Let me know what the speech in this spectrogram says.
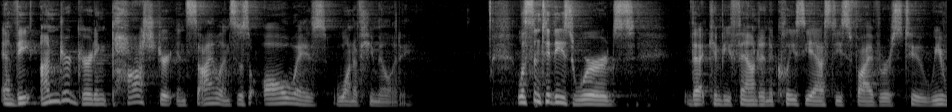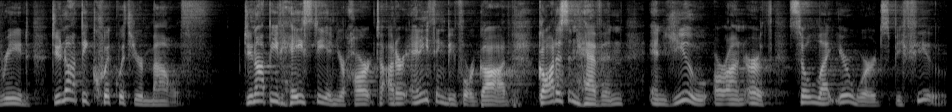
And the undergirding posture in silence is always one of humility. Listen to these words that can be found in Ecclesiastes 5, verse 2. We read, Do not be quick with your mouth do not be hasty in your heart to utter anything before God. God is in heaven and you are on earth, so let your words be few.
